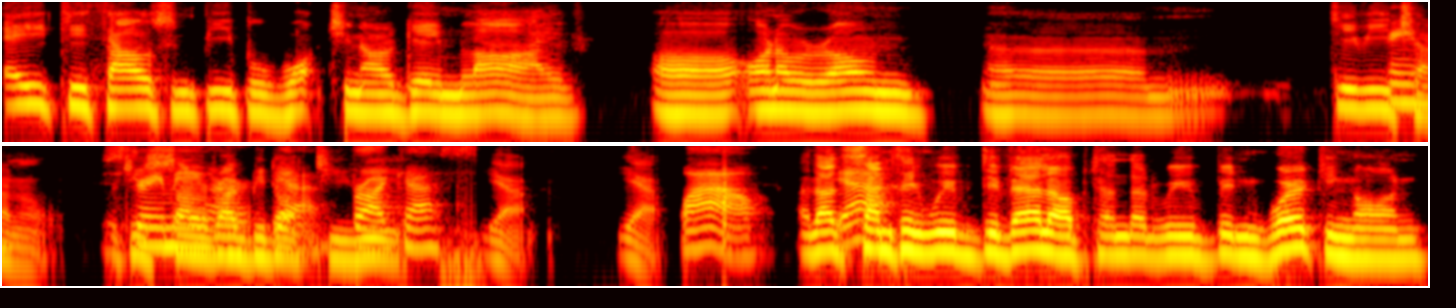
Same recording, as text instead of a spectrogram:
80,000 people watching our game live on our own um, TV Stream- channel, which is Streaming or yeah, sarlatrugby.tv. broadcast. Yeah, yeah, Wow. and that's Yeah. something we've developed and that we've been working on.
